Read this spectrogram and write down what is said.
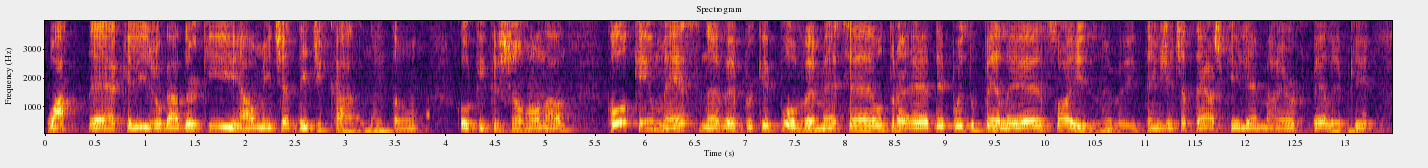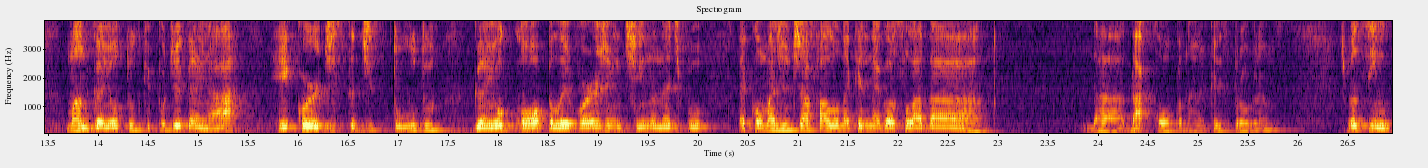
o, é aquele jogador que realmente é dedicado, né? Então coloquei Cristiano Ronaldo. Coloquei o Messi, né, velho? Porque, pô, velho, Messi é outra. É, depois do Pelé é só ele, né, velho? Tem gente até acha que ele é maior que o Pelé. Porque, mano, ganhou tudo que podia ganhar, recordista de tudo, ganhou Copa, levou a Argentina, né? Tipo, é como a gente já falou naquele negócio lá da da, da Copa, né, naqueles programas. Tipo assim,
